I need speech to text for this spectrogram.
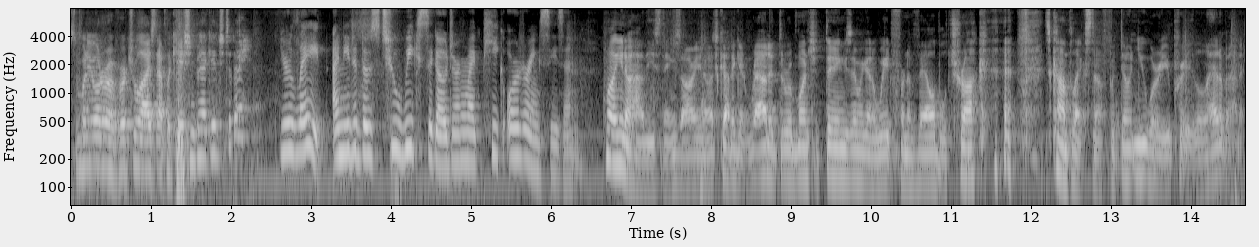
Somebody order a virtualized application package today? You're late. I needed those two weeks ago during my peak ordering season. Well, you know how these things are. You know, it's got to get routed through a bunch of things, and we got to wait for an available truck. it's complex stuff, but don't you worry your pretty little head about it.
